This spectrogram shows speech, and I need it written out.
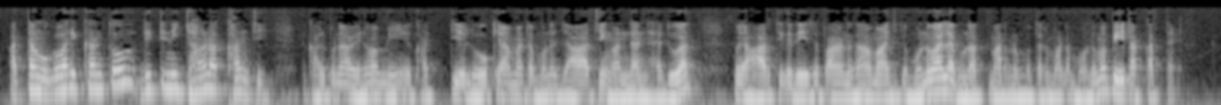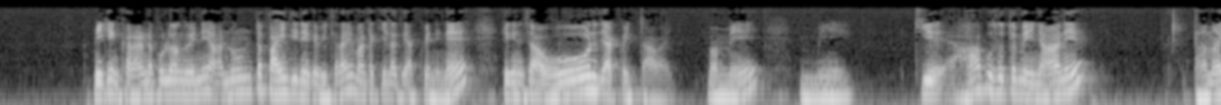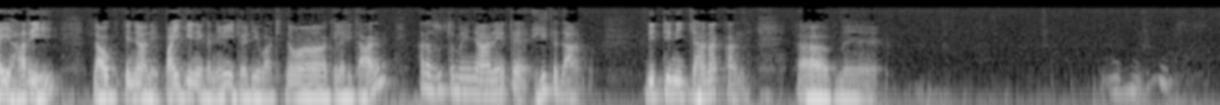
අත්තං උපවරික්කන්තෝ දිට්ඨි නිජ්ජානක්ඛන්ති. කල්පනා වෙනවා මේ කට්ටිය ලෝකයා මට මොන જાතියෙන් අන්දන්න හැදුවත් ඔය ආර්ථික දේශපාලන සමාජික මොනවා ලැබුණත් මරණ මොහොතේ මට මොනම පිටක්වත් නැහැ. මේකෙන් කරන්න පුළුවන් වෙන්නේ අනුන්ට පහඳින එක විතරයි මට කියලා දෙයක් වෙන්නේ නැහැ. ඒක නිසා ඕන දෙයක් වෙච්චාවයි. මම මේ මේ කිය අහපු සුතමේ ඥානය තමයි හරි ලෞකික ඥානෙ පයි කියන එක නෙවෙයි ඊට වැඩිය වටිනවා කියලා හිතාගෙන අර සුතමේ ඥානෙට හිත දාන්න. දිට්ඨි නිජහනක් අන්නේ. මේ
